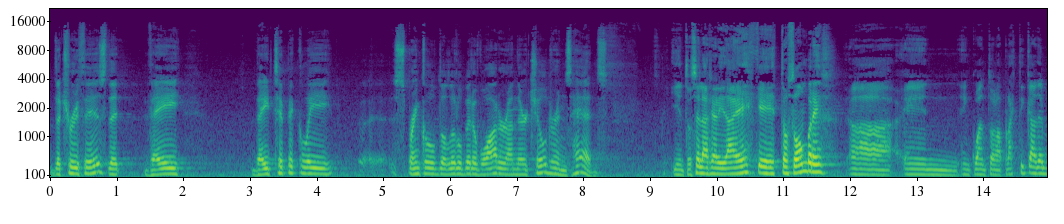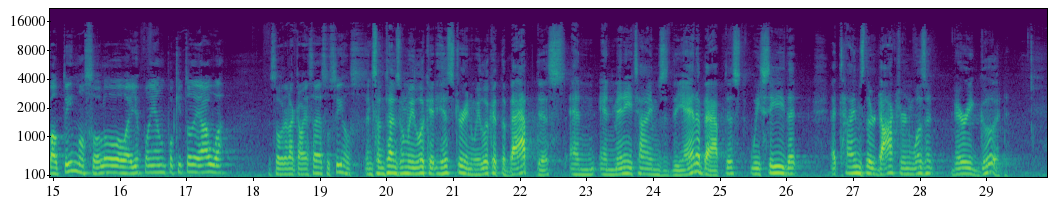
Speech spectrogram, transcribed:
the truth is that they, they typically uh, sprinkled a little bit of water on their children's heads. Y entonces la realidad es que estos hombres, ah, en, en cuanto a la práctica del bautismo, solo ellos ponían un poquito de agua sobre la cabeza de sus hijos. And sometimes when we look at history and we look at the Baptists and, and many times the Anabaptists, we see that at times their doctrine wasn't very good.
